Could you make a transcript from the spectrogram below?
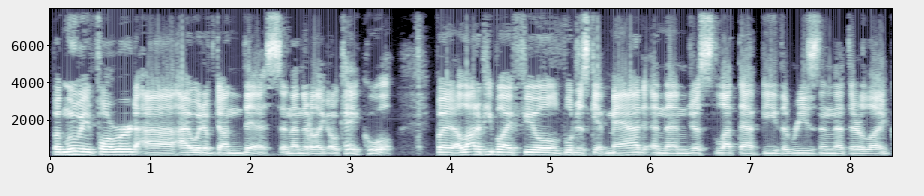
but moving forward, uh, I would have done this. And then they're like, okay, cool. But a lot of people I feel will just get mad and then just let that be the reason that they're like,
